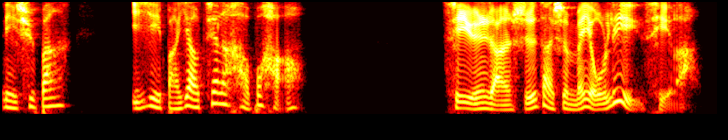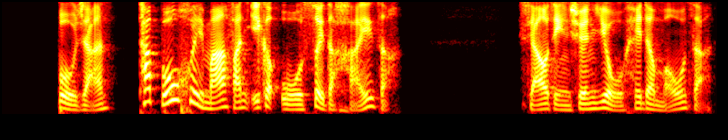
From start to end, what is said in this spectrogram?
你去帮姨姨把药煎了好不好？戚云染实在是没有力气了，不然。他不会麻烦一个五岁的孩子。小景轩黝黑的眸子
